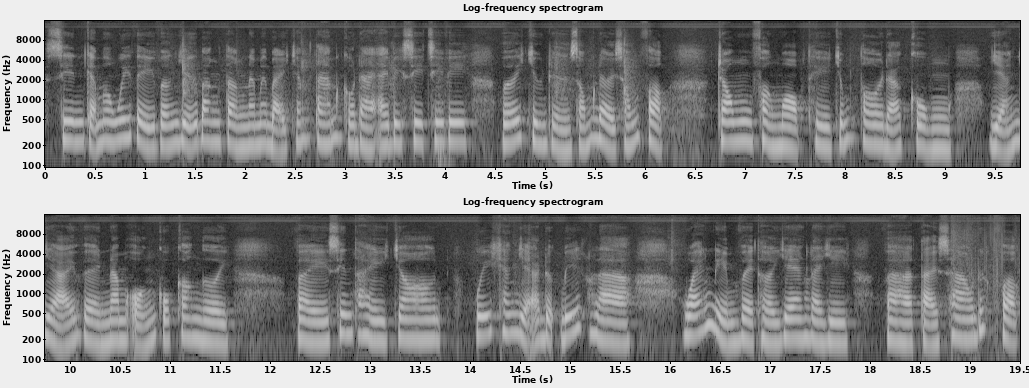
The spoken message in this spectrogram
Xin cảm ơn quý vị vẫn giữ băng tần 57.8 của đài ABC TV với chương trình Sống đời sống Phật. Trong phần 1 thì chúng tôi đã cùng giảng giải về năm uẩn của con người. Vậy xin thầy cho quý khán giả được biết là quán niệm về thời gian là gì và tại sao Đức Phật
